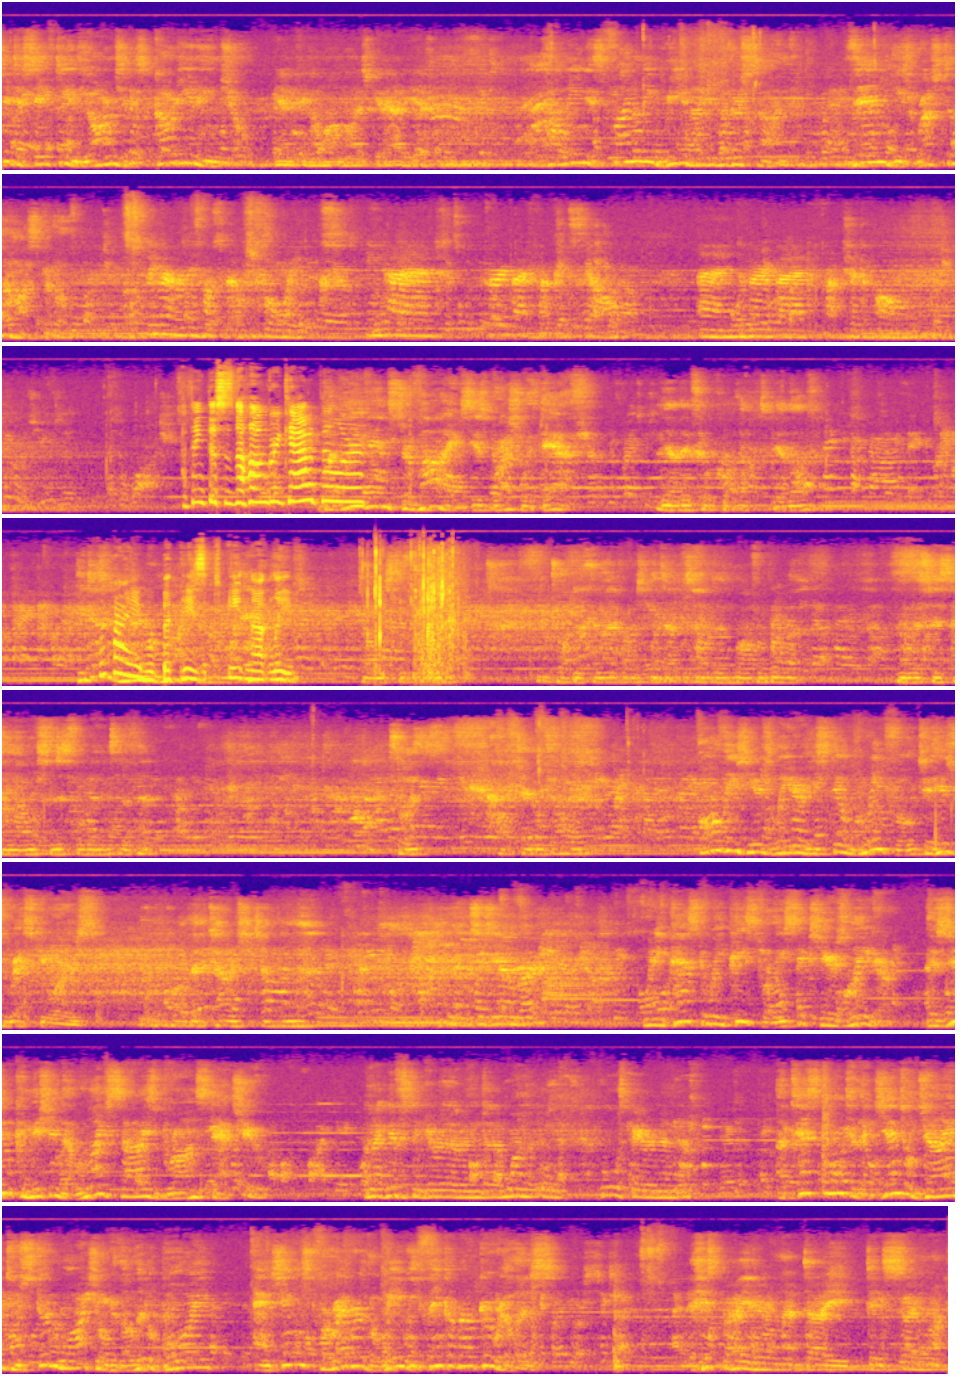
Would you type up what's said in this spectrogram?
hoisted to safety in the arms of his guardian angel. Anything along, let's get out of here. Pauline is finally reunited with her son. Then he's rushed to the hospital. Leroy was in hospital for four weeks. He had very bad fractured skull and a very bad fractured arm. I think this is the hungry caterpillar. But survives his brush with death. Yeah, they feel quite lucky to be alive. He Look how he, what he's eating that leaf. All these years later, he's still grateful to his rescuers. When he passed away peacefully six years later, the zoo commissioned a life-size bronze statue. A magnificent gorilla and uh, one that will always be remembered. A testament to the gentle giant who stood watch over the little boy and changed forever the way we think about gorillas. His behaviour on that day did so much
